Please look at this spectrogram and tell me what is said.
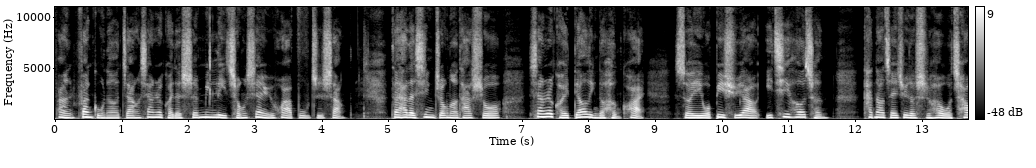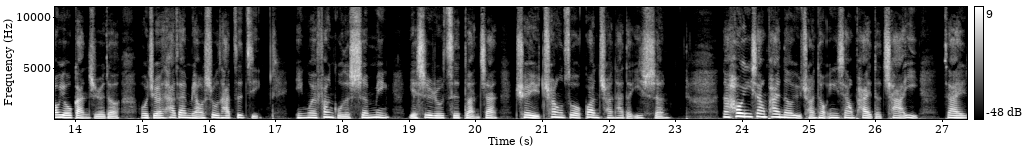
范范谷呢，将向日葵的生命力重现于画布之上。在他的信中呢，他说：“向日葵凋零的很快，所以我必须要一气呵成。”看到这句的时候，我超有感觉的。我觉得他在描述他自己，因为范谷的生命也是如此短暂，却以创作贯穿他的一生。那后印象派呢，与传统印象派的差异，在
